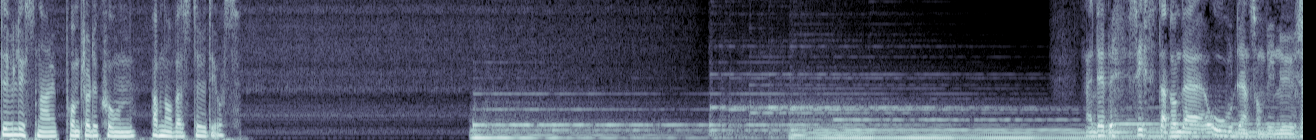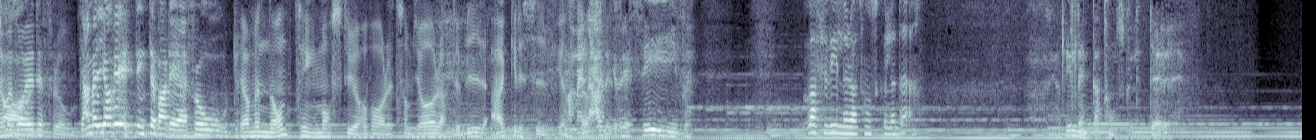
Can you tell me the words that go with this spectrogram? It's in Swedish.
Du lyssnar på en produktion av Novel Studios. Men det sista, de där orden som vi nu sa. Ja, men vad är det för ord? Ja, men jag vet inte vad det är för ord. Ja, men någonting måste ju ha varit som gör att du blir aggressiv helt Ja, men plötsligt. aggressiv. Varför ville du att hon skulle dö? Ville inte att hon skulle dö.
